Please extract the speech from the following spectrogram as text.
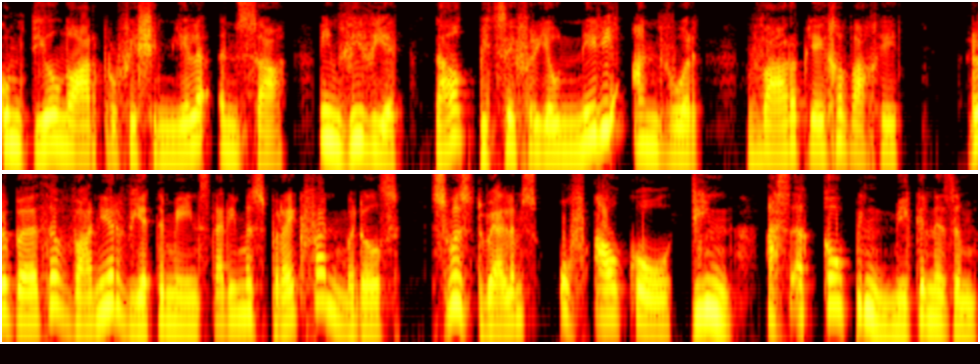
kom deel na haar professionele insaag en wie weet, dalk bied sy vir jou net die antwoord waarop jy gewag het. Roberta, wanneer weet 'n mens dat die misbruik van middels soos dwelms of alkohol dien as 'n coping meganisme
